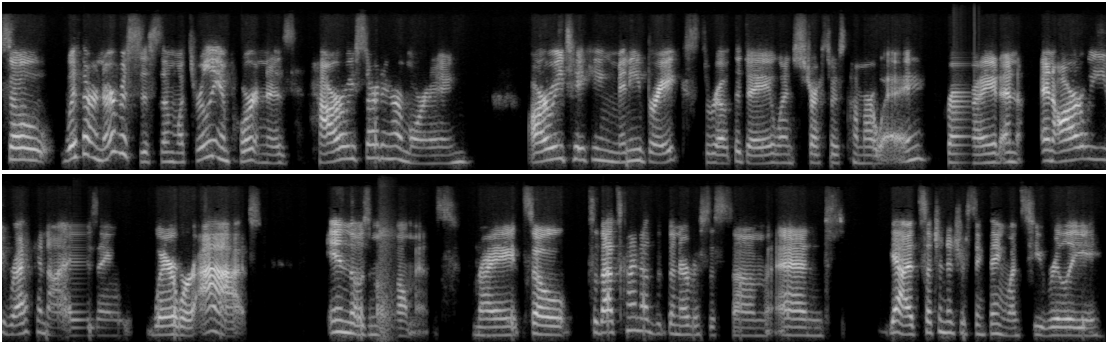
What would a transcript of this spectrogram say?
So, with our nervous system, what's really important is how are we starting our morning? Are we taking mini breaks throughout the day when stressors come our way, right? And and are we recognizing where we're at in those moments mm. right? So so that's kind of the nervous system and yeah it's such an interesting thing once you really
